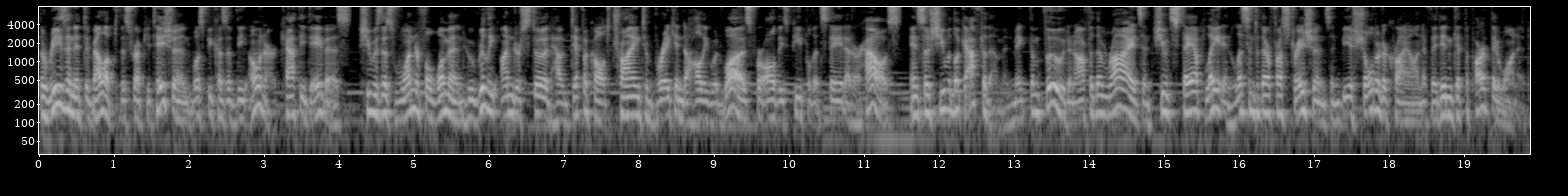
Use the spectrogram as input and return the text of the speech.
The reason it developed this reputation was because of the owner, Kathy Davis. She was this wonderful woman who really understood how difficult trying to break into Hollywood was for all these people that stayed at her house. And so she would look after them and make them food and offer them rides. And she would stay up late and listen to their frustrations and be a shoulder to cry on if they didn't get the part they wanted.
